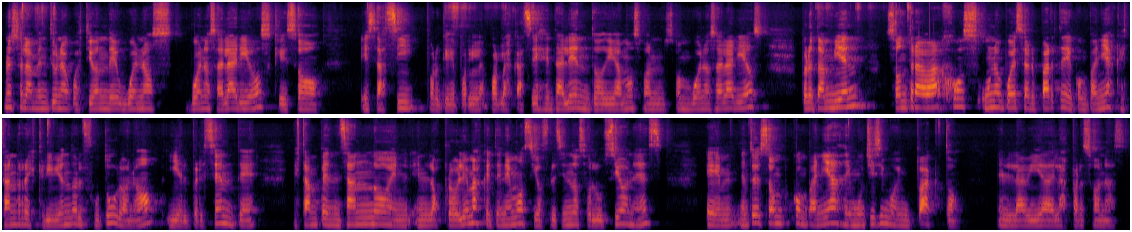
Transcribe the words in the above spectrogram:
no es solamente una cuestión de buenos, buenos salarios, que eso es así, porque por la, escasez de talento, digamos, son, buenos salarios, pero también son trabajos, uno puede ser parte de compañías que están reescribiendo el futuro, ¿no? Y el presente, están pensando en, los problemas que tenemos y ofreciendo soluciones. Em, entonces son compañías de muchísimo impacto en la vida de las personas.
